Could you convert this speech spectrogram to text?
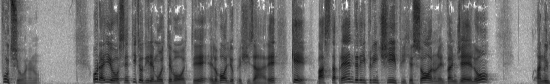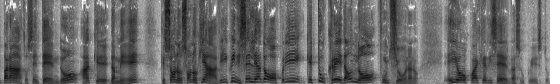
funzionano. Ora io ho sentito dire molte volte, e lo voglio precisare, che basta prendere i principi che sono nel Vangelo, hanno imparato sentendo anche da me, che sono, sono chiavi, quindi se le adopri, che tu creda o no, funzionano. E io ho qualche riserva su questo.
